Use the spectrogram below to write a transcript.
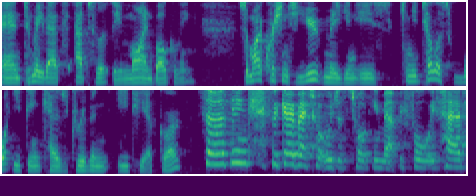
And to me, that's absolutely mind boggling. So my question to you, Meaghan, is can you tell us what you think has driven ETF growth? So I think if we go back to what we were just talking about before, we've had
